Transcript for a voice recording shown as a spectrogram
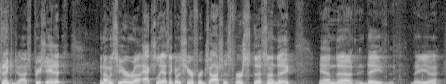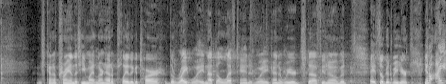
Thank you, Josh. Appreciate it. Know, I was here, uh, actually, I think I was here for Josh's first uh, Sunday, and uh, they, they, uh, I was kind of praying that he might learn how to play the guitar the right way, not the left-handed way, kind of weird stuff, you know. But hey, it's so good to be here. You know, I,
